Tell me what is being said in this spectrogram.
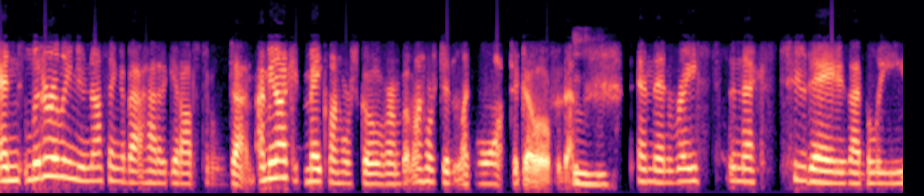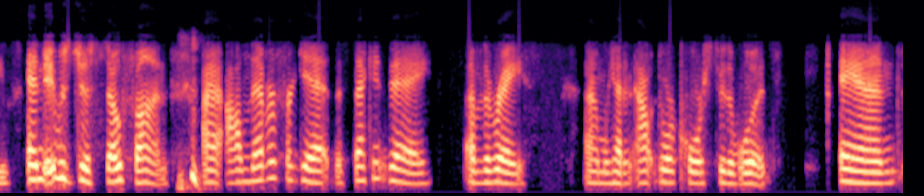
and literally knew nothing about how to get obstacles done. I mean, I could make my horse go over them, but my horse didn't like want to go over them Mhm. and then raced the next two days, I believe. And it was just so fun. I, I'll never forget the second day of the race. Um, we had an outdoor course through the woods, and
